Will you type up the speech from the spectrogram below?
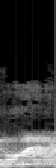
Orion.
